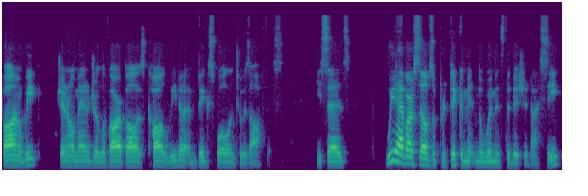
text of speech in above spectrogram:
Following week, General Manager LeVar Ball has called Lita and Big Swole into his office. He says, We have ourselves a predicament in the women's division, I see.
